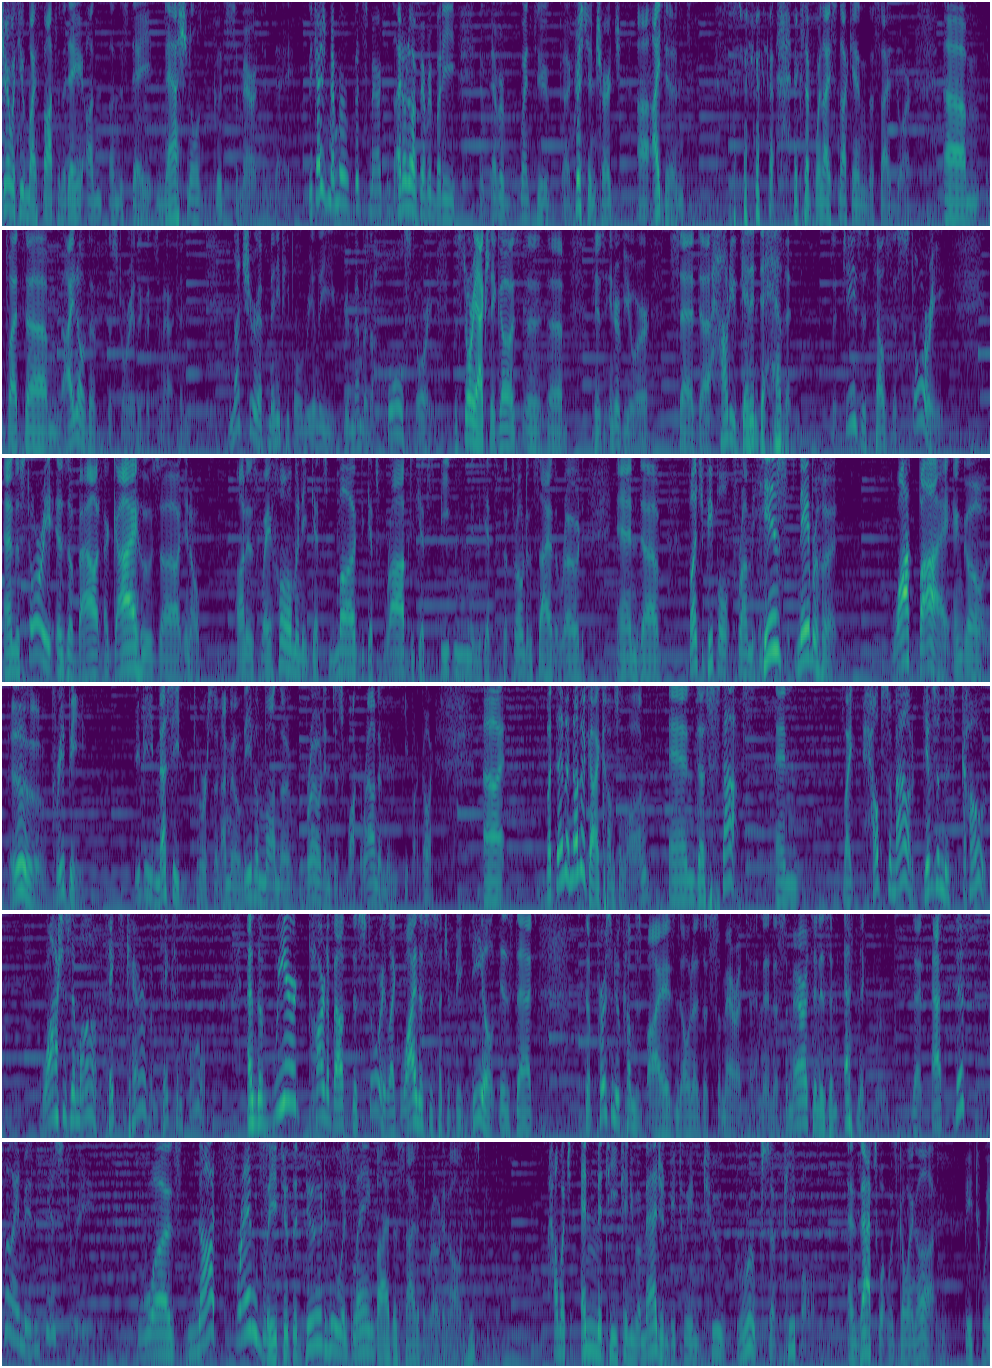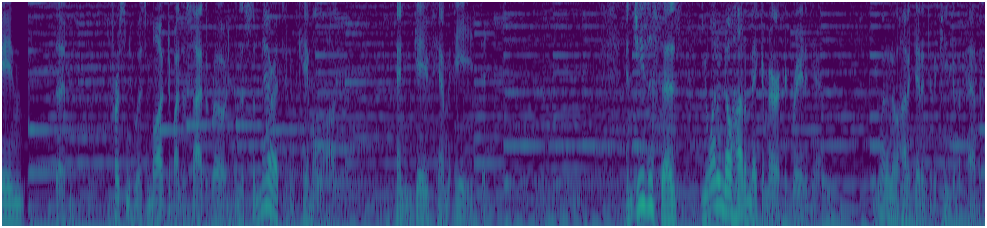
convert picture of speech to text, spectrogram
share with you my thought for the day on, on this day, National Good Samaritan Day. You guys remember Good Samaritans? I don't know if everybody ever went to a Christian church. Uh, I didn't, except when I snuck in the side door. Um, but um, I know the, the story of the Good Samaritan. I'm not sure if many people really remember the whole story. The story actually goes, uh, uh, his interviewer said, uh, how do you get into heaven? So Jesus tells this story, and the story is about a guy who's, uh, you know, on his way home and he gets mugged, he gets robbed, he gets beaten, and he gets thrown to the side of the road. And uh, a bunch of people from his neighborhood walk by and go, ooh, creepy, creepy, messy person. I'm going to leave him on the road and just walk around him and keep on going. Uh, but then another guy comes along and uh, stops and like helps him out, gives him his coat, washes him off, takes care of him, takes him home. And the weird part about this story, like why this is such a big deal, is that the person who comes by is known as a Samaritan, and a Samaritan is an ethnic group that at this time in history was not friendly to the dude who was laying by the side of the road and all his people. How much enmity can you imagine between two groups of people? And that's what was going on between the person who was mugged by the side of the road and the Samaritan who came along and gave him aid. And Jesus says, you want to know how to make America great again? You want to know how to get into the kingdom of heaven?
